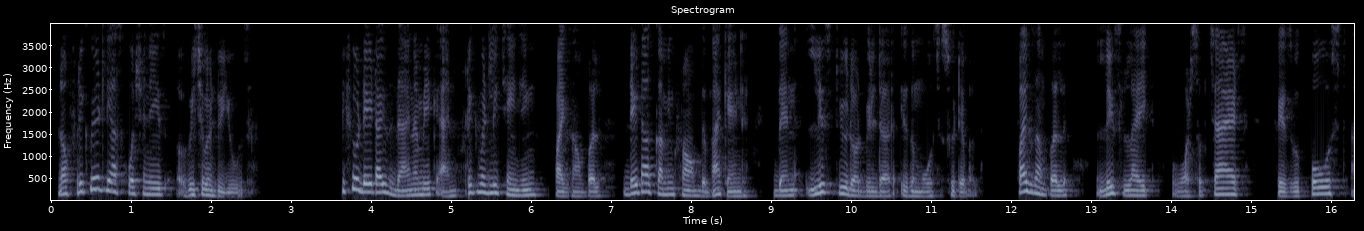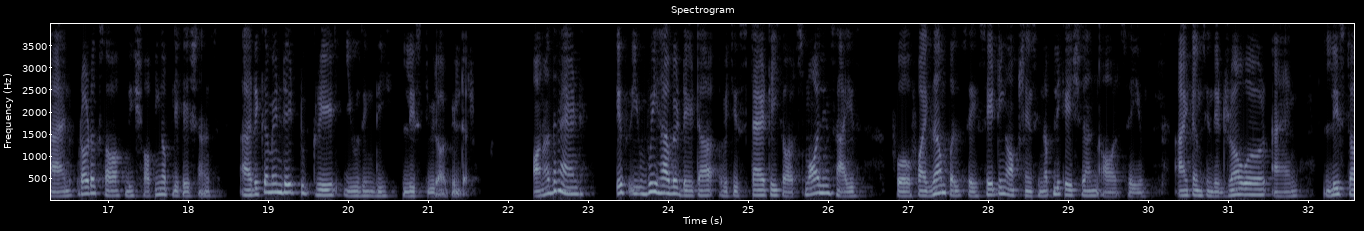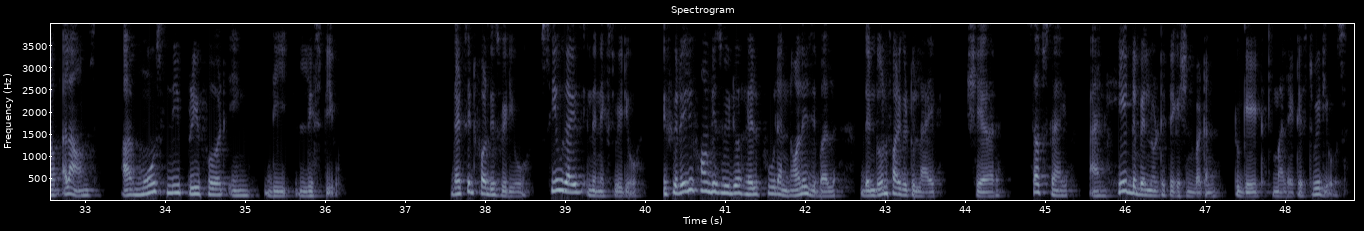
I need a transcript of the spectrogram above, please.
Now frequently asked question is uh, which one to use. If your data is dynamic and frequently changing, for example, data coming from the backend, then listview.builder is the most suitable. For example, lists like WhatsApp chats, Facebook posts, and products of the shopping applications are recommended to create using the listview.builder. On other hand, if we have a data which is static or small in size, for, for example, say setting options in application or say items in the drawer and list of alarms are mostly preferred in the list view. That's it for this video. See you guys in the next video. If you really found this video helpful and knowledgeable, then don't forget to like, share, subscribe and hit the bell notification button to get my latest videos.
